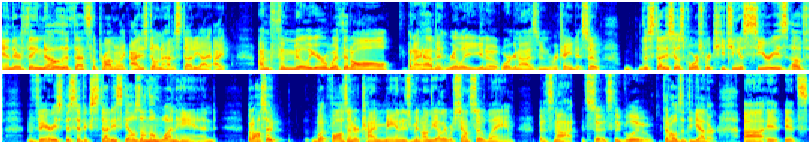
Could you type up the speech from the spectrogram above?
and they're they know that that's the problem like i just don't know how to study i i i'm familiar with it all but i haven't really you know organized and retained it so the study skills course we're teaching a series of very specific study skills on the one hand but also what falls under time management on the other which sounds so lame but it's not. It's so it's the glue that holds it together. Uh, it, it's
